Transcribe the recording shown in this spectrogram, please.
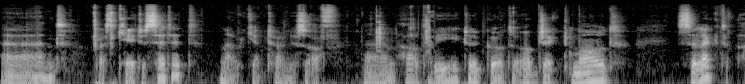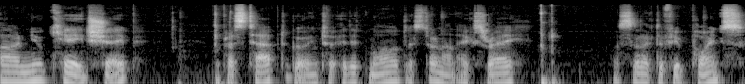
and press K to set it. Now we can turn this off. And Alt V to go to object mode. Select our new cage shape. Press tab to go into edit mode. Let's turn on X-ray. Select a few points.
